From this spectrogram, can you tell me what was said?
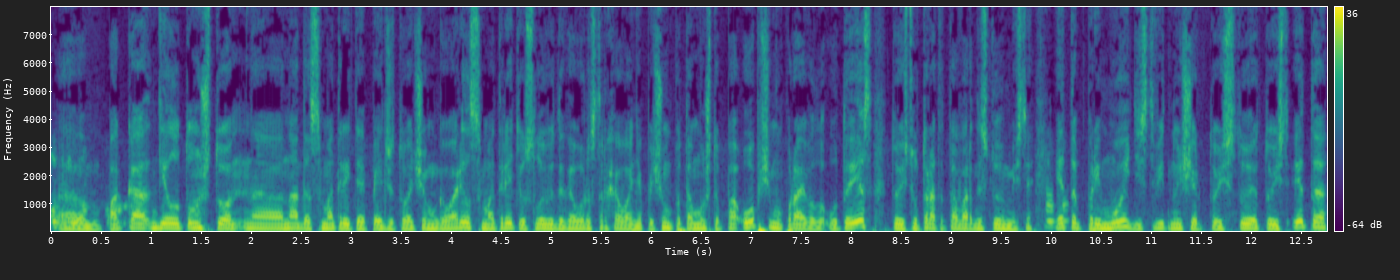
Эм, Пока дело в том, что э, надо смотреть, опять же, то, о чем говорил, смотреть условия договора страхования. Почему? Потому что по общему правилу УТС, то есть утрата товарной стоимости, это прямой действительно ущерб. То есть, стоя- то есть это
